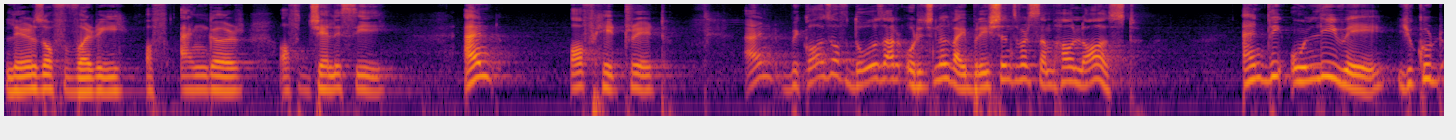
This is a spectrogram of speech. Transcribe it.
layers of worry, of anger, of jealousy, and of hatred, and because of those, our original vibrations were somehow lost. And the only way you could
